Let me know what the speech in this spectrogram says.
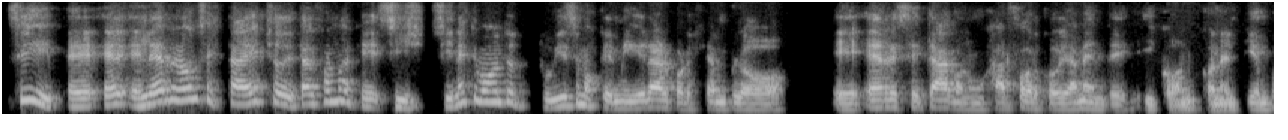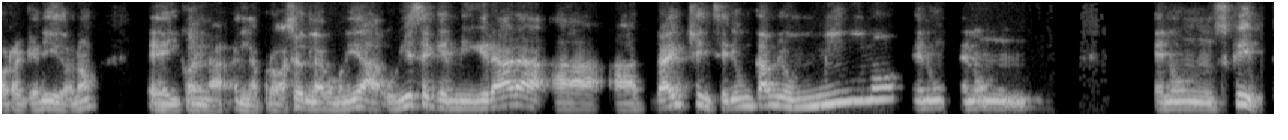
Sí, eh, el, R11 está hecho de tal forma que si, si, en este momento tuviésemos que migrar, por ejemplo, eh, RCK con un hard fork, obviamente, y con, con el tiempo requerido, ¿no? Eh, y con la, aprobación de la comunidad, hubiese que migrar a, a, DriveChain, sería un cambio mínimo en un, en un, en un script.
